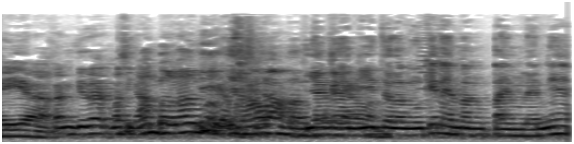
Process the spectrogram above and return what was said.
Iya, kan kita masih ngambang-ngambang. Iya, ngambang. ya kayak gitu lah mungkin emang timelinenya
